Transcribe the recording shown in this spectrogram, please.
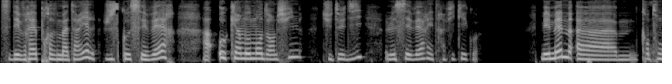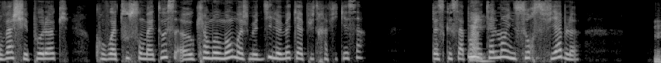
c'est des vraies preuves matérielles. Jusqu'au sévère, à aucun moment dans le film, tu te dis le sévère est trafiqué, quoi. Mais même euh, quand on va chez Pollock, qu'on voit tout son matos, à aucun moment, moi, je me dis le mec a pu trafiquer ça. Parce que ça paraît Oui. tellement une source fiable. Mais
